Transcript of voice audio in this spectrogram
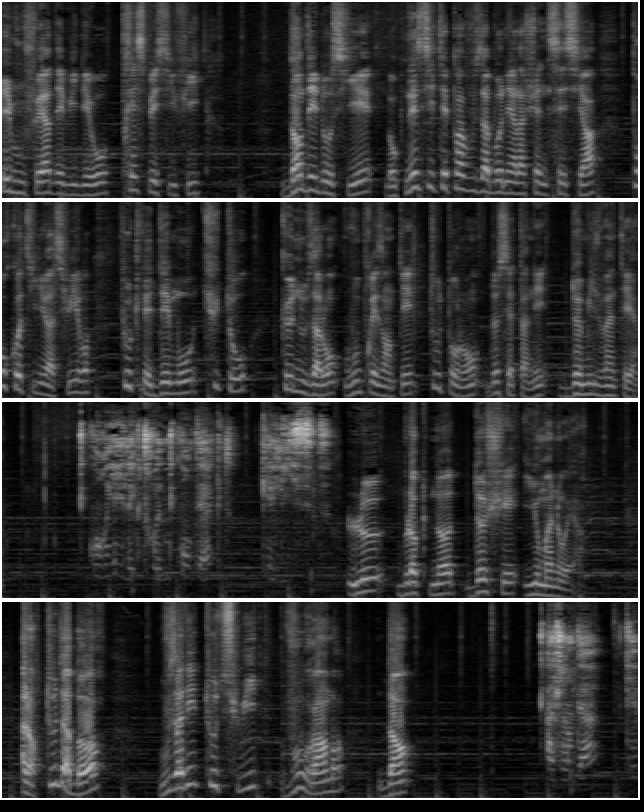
et vous faire des vidéos très spécifiques dans des dossiers. Donc n'hésitez pas à vous abonner à la chaîne Cessia pour continuer à suivre toutes les démos, tutos que nous allons vous présenter tout au long de cette année 2021. Courrier électronique contact, quelle liste? Le bloc-notes de chez Humanware. Alors tout d'abord, vous allez tout de suite vous rendre dans Agenda, quai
